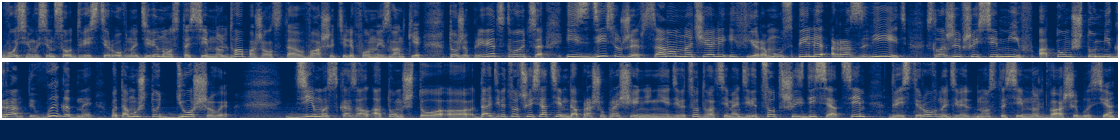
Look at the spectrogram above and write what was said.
8 800 200 ровно 9702. Пожалуйста, ваши телефонные звонки тоже приветствуются. И здесь уже в самом начале эфира мы успели развеять сложившийся миф о том, что мигранты выгодны, потому что дешевы. Дима сказал о том, что... Э, да, 967, да, прошу прощения, не 927, а 967, 200 ровно 9702. Ошиблась я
